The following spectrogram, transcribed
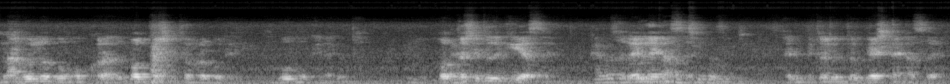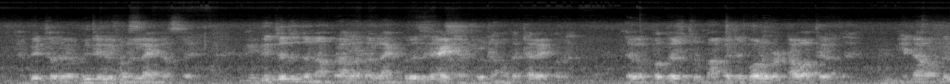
না হলেও বহুমুখ করা পদ্মা সেতু আমরা বলি। বহুমুখী না কিন্তু। পদ্মা সেতুতে কি আছে? রেল লাইন আছে। এর ভিতরে কিন্তু গ্যাস লাইন আছে। ভিতরে টেলিফোনের লাইন আছে। বিদ্যুতের জন্য আমরা আলাদা লাইন করে যে আইটেম ওটা আমাদের টাকায় করা। এবং পদ্মা সেতুর বামে যে বড় বড় টাওয়ার দেখা যায়, এটা আমাদের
